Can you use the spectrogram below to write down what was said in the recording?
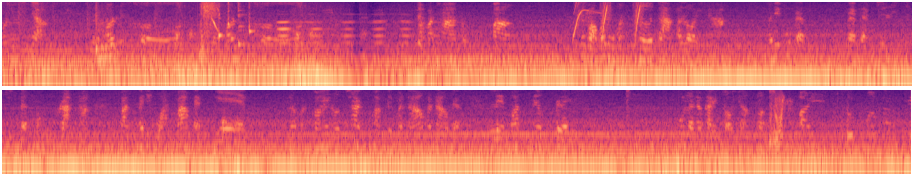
วันนี้นอยากกิน lemon curd lemon curd แต่มาทานขนมปังจะบอกว่า lemon curd อะอร่อยนะไม่ได้พูดแบบแบบแบบ sorry จะกินแบบของฝรั่งนะมันไม่ได้หวานมากแบบแยมแล้วมันก็ให้รสชาติความเป็นมะนาวมะนาวแบบเลมอนเปรี้ยวเบรสพูดแล้วน้ำลาย สออย่างก็ไปตุ๊บมือมาเก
